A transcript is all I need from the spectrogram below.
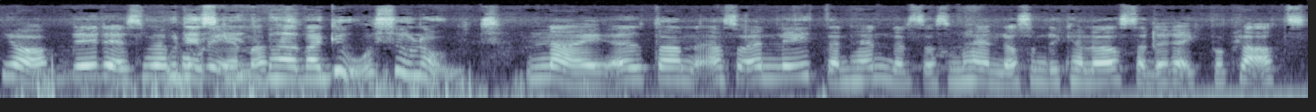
Ja, det är det som är Och det ska problemet. inte behöva gå så långt. Nej, utan alltså en liten händelse som händer som du kan lösa direkt på plats.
